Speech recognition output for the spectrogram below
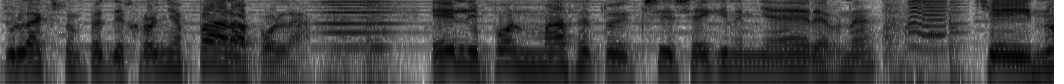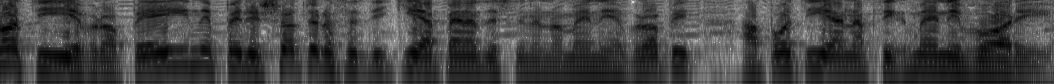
τουλάχιστον πέντε χρόνια πάρα πολλά. Ε λοιπόν μάθε το εξής. Έγινε μια έρευνα και οι νότιοι Ευρωπαίοι είναι περισσότερο θετικοί απέναντι στην Ενωμένη Ευρώπη από ότι οι αναπτυγμένοι Βόρειοι.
